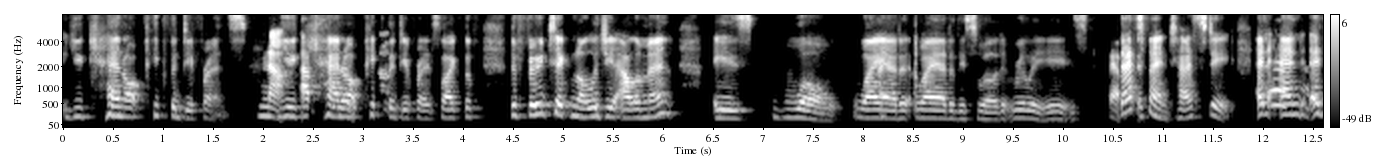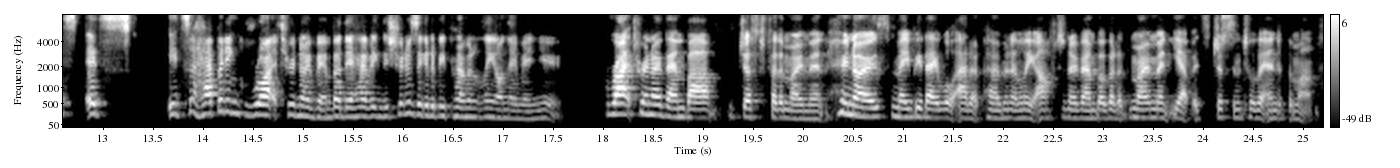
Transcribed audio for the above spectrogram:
you cannot pick the difference no you cannot pick the difference like the the food technology element is whoa way out of way out of this world it really is yep. that's fantastic and yeah. and it's it's it's happening right through november they're having the shooters are going to be permanently on their menu right through November, just for the moment. Who knows? Maybe they will add it permanently after November, but at the moment, yep, it's just until the end of the month.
